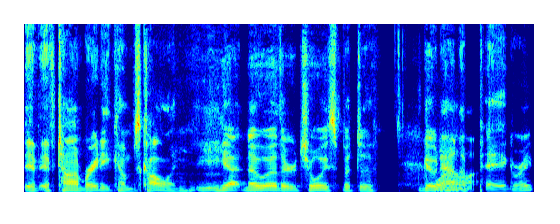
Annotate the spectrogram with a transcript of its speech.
if, if Tom Brady comes calling, you got no other choice but to go down Well, a peg, right?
